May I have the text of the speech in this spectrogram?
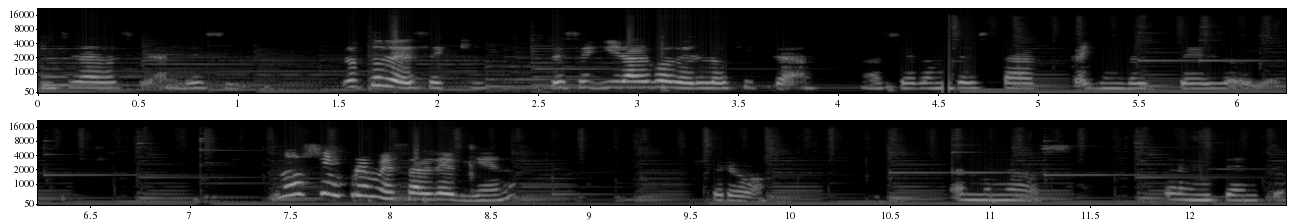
pinceladas grandes y trato de, seguir, de seguir algo de lógica hacia dónde está cayendo el pelo y así. No siempre me sale bien, pero al menos lo intento.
